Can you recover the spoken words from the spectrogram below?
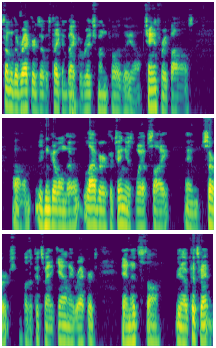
some of the records that was taken back to Richmond for the uh, Chancery files, um, you can go on the Library of Virginia's website and search for the Pittsylvania County records, and it's uh, you know Pittsylvania,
